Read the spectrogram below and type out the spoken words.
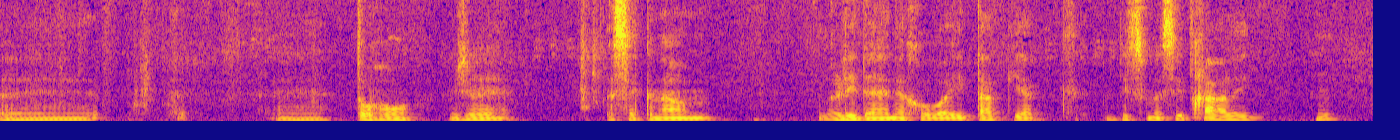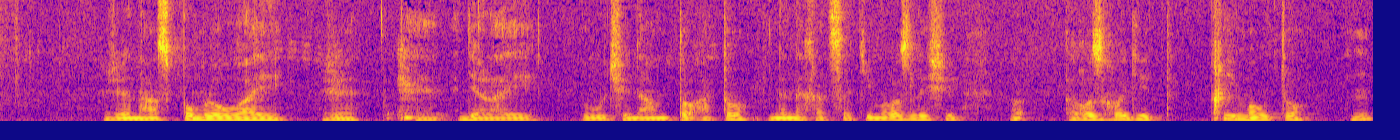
eh, eh, toho, že se k nám lidé nechovají tak, jak bychom si přáli, hm? že nás pomlouvají, že eh, dělají vůči nám to a to, nenechat se tím rozlišit, rozhodit, přijmout to. Hm?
